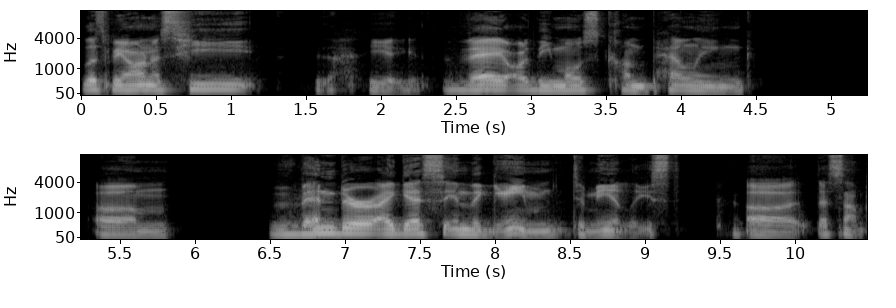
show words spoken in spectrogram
let's be honest, he, he, they are the most compelling, um, vendor, I guess, in the game to me at least. Uh, that's not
